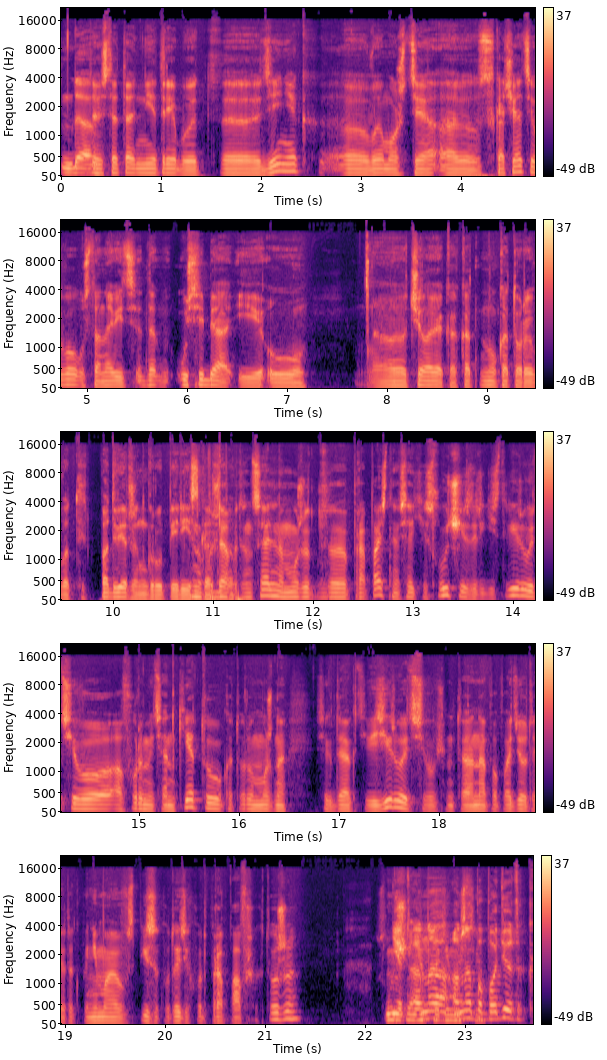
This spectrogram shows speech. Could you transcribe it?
Да. То есть это не требует э, денег. Э, вы можете э, скачать его, установить у себя и у э, человека, ну, который вот подвержен группе риска. Ну, что... Да, потенциально может пропасть на всякий случай, зарегистрировать его, оформить анкету, которую можно всегда активизировать. В общем-то, она попадет, я так понимаю, в список вот этих вот пропавших тоже. Нет, она, она попадет,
